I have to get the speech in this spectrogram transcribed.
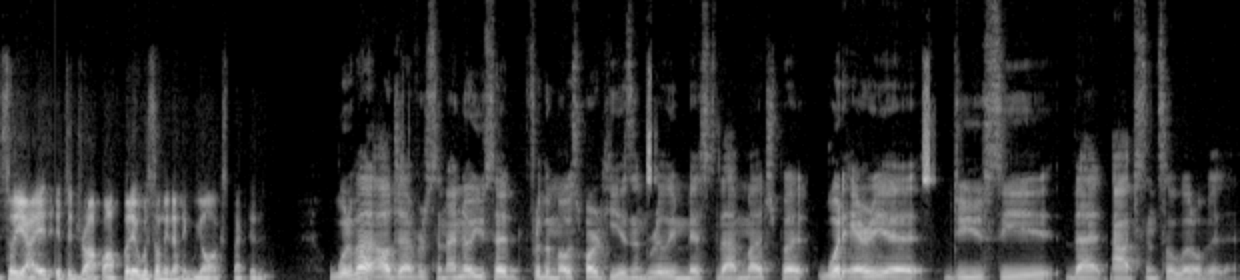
So yeah, it, it's a drop off, but it was something I think we all expected. What about Al Jefferson? I know you said for the most part he isn't really missed that much, but what area do you see that absence a little bit in?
